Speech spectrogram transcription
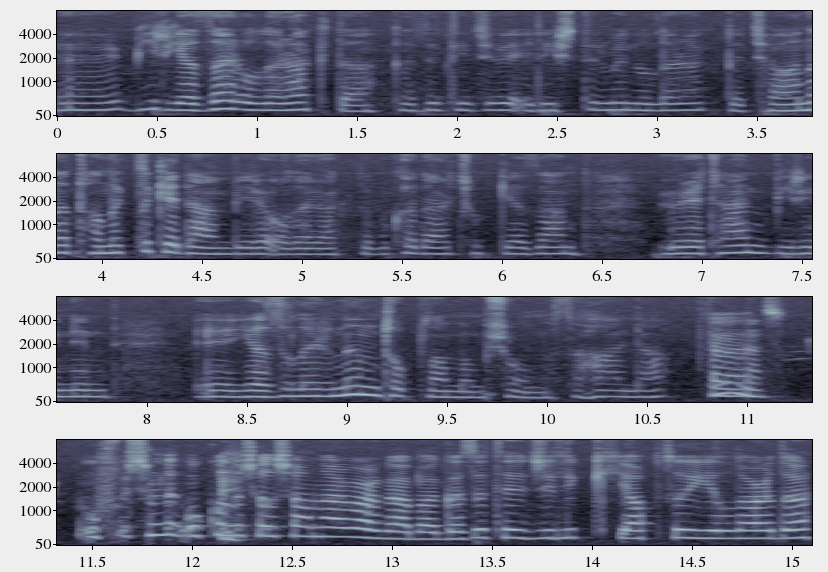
Ee, bir yazar olarak da gazeteci ve eleştirmen olarak da çağına tanıklık eden biri olarak da bu kadar çok yazan, üreten birinin e, yazılarının toplanmamış olması hala değil evet. mi? Uf, şimdi o konuda çalışanlar var galiba. Gazetecilik yaptığı yıllarda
